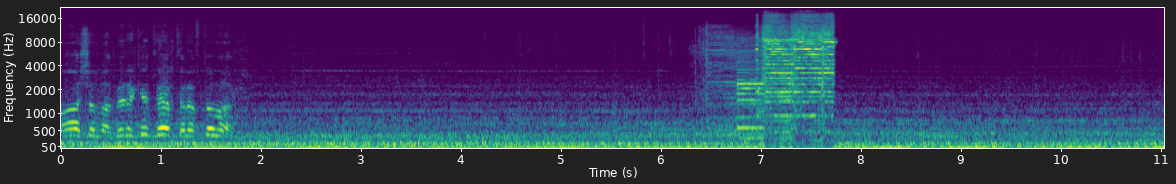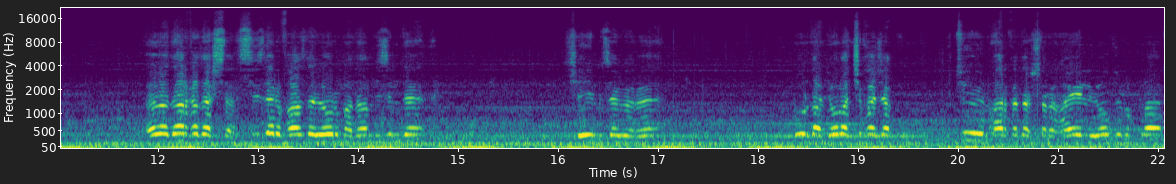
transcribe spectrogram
Maşallah bereket her tarafta var. Evet arkadaşlar sizleri fazla yormadan bizim de şeyimize göre buradan yola çıkacak bütün arkadaşlara hayırlı yolculuklar.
